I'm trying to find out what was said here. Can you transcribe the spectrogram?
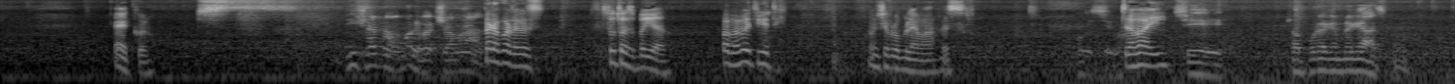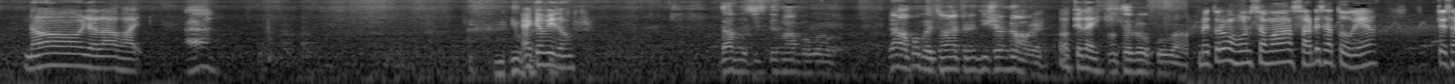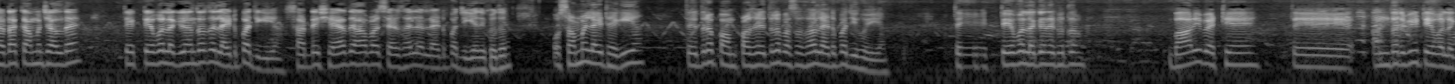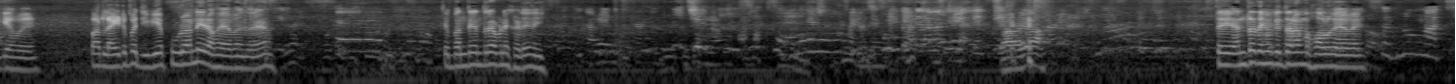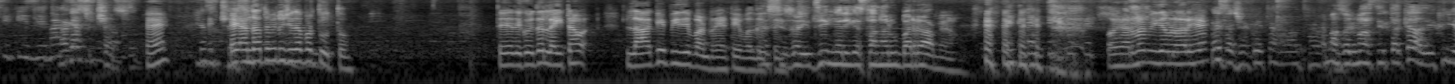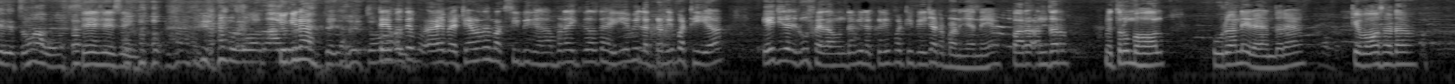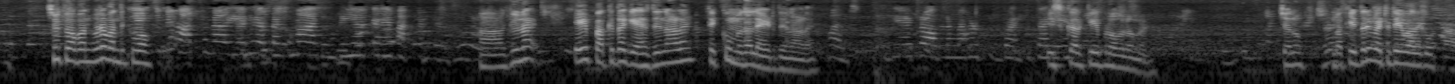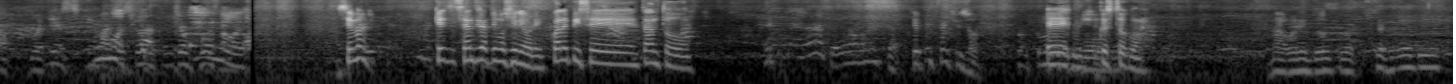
ecco 19, ora ne facciamo un altro. però guarda questo tutto è sbagliato vabbè metti metti non c'è problema adesso ce la fai? Sì. C'ho pure che mi casco. No già la fai Eh? hai capito? Dopo sistemiamo con... No, poi mettono altre 19. ok dai Non ti preoccupare. ਮਿੱਤਰੋ ਹੁਣ ਸਮਾਂ 7:30 ਹੋ ਗਏ ਆ ਤੇ ਸਾਡਾ ਕੰਮ ਚੱਲਦਾ ਹੈ ਤੇ ਟੇਬਲ ਲੱਗੇ ਅੰਦਰ ਤੇ ਲਾਈਟ ਭੱਜ ਗਈ ਆ ਸਾਡੇ ਸ਼ਹਿਰ ਦੇ ਆਹ ਵਾਲੀ ਸਾਈਡ ਸਾਰੀ ਲਾਈਟ ਭੱਜ ਗਈ ਆ ਦੇਖੋ ਇਧਰ ਉਹ ਸਾਹਮਣੇ ਲਾਈਟ ਹੈਗੀ ਆ ਤੇ ਇਧਰ ਪੰਪ ਵਾਲੇ ਇਧਰਲੇ ਪਾਸੇ ਸਾਰਾ ਲਾਈਟ ਭੱਜੀ ਹੋਈ ਆ ਤੇ ਟੇਬਲ ਲੱਗੇ ਦੇਖੋ ਇਧਰ ਬਾਹਰ ਹੀ ਬੈਠੇ ਆ ਤੇ ਅੰਦਰ ਵੀ ਟੇਬਲ ਲੱਗਿਆ ਹੋਇਆ ਹੈ। ਪਰ ਲਾਈਟ ਭੱਜੀ ਵੀ ਆ, ਪੂਰਾ ਹਨੇਰਾ ਹੋਇਆ ਵਾ ਅੰਦਰ ਤੇ ਬੰਦੇ ਅੰਦਰ ਆਪਣੇ ਖੜੇ ਨੇ। ਤੇ ਅੰਦਰ ਦੇਖੋ ਕਿਦਾਂ ਦਾ ਮਾਹੌਲ ਹੋਇਆ ਹੋਇਆ Ma che è successo? ਹੈ ਇਹ ਅੰਦਾਜ਼ ਵੀ luce dappertutto ਤੇ ਦੇਖੋ ਇਧਰ ਲਾਈਟਾਂ ਲਾ ਕੇ ਪੀਜ਼ੇ ਬਣ ਰਹੇ ਆ ਟੇਬਲ ਦੇ ਉੱਤੇ। sono i zingari che stanno a rubare rame. ਔਰ ਹਰਮਨ ਪੀਜ਼ੇ ਬਣਾ ਰਿਹਾ ਹੈ? Questa c'è quei Eh, ma sono rimasti attaccati, qui gli hai detto male. ਸੇ ਸੇ ਸੇ Hanno provato ਕਿਉਂਕਿ ਨਾ gli ha detto ਟੇਬਲ ਤੇ ਆਏ ਬੈਠੇ ਉਹਨਾਂ ਦੇ ਮਕਸੀ ਵੀ ਦੇਣਾ ਆਪਣਾ ਇੱਕ ਗੱਲ ਤਾਂ ਹੈਗੀ ਹੈ ਵੀ ਲੱਕੜ ਦੀ ਭੱਠੀ ਆ ਇਹ ਜਿਹੜਾ ਜ਼ਰੂਰ ਫਾਇਦਾ ਹੁੰਦਾ ਵੀ ਲੱਕੜ ਦੀ ਭੱਠੀ ਤੇ ਝਟ ਬਣ ਜਾਂਦੇ ਆ। ਪਰ ਅੰਦਰ ਮਿੱਤਰੋ ਮਾਹੌਲ ਪੂਰਾ ਹਨੇਰਾ ਅੰਦਰ ਹੈ। ਕਿ ਵਾਹ ਸਾਡਾ? ਸਿੱਖ ਬੰਦ ਮੇਰੇ ਬੰਦ ਕਵਾਓ ਜਿਵੇਂ ਹੱਥ ਨਾਲ ਇਹ ਨਹੀਂ ਆਪਾਂ ਘੁਮਾ ਦਿੰਦੀ ਆ ਕਰੇ ਪੱਕ ਦਿੰਦੀ ਆ। ਹਾਂ ਕਿਉਂ ਨਾ ਇਹ ਪੱਕਦਾ ਗੈਸ ਦੇ ਨਾਲ ਹੈ ਤੇ ਘੁੰਮਦਾ ਲਾਈਟ ਦੇ ਨਾਲ ਹੈ ਹਾਂਜੀ ਇਹ ਪ੍ਰੋਬਲਮ ਆ ਹੁਣ ਇਸ ਕਰਕੇ ਪ੍ਰੋਬਲਮ ਹੈ ਚਲੋ ਬਾਕੀ ਇੱਧਰ ਹੀ ਬੈਠੇ ਟੇਬਲ ਦੇਖੋ Sembra che senti un attimo signori, quale pizza è tanto Che pizze ci sono? eh, questo qua. Ah, con i due. Allora, non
